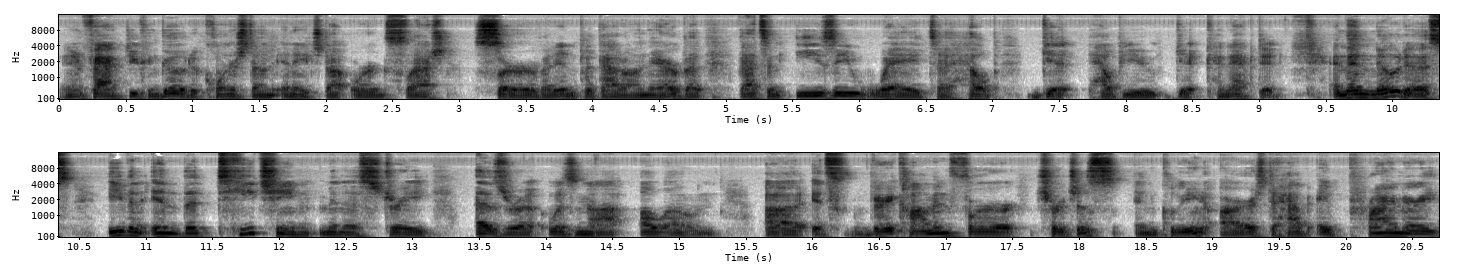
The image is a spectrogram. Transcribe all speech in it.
And in fact, you can go to cornerstoneh.org slash serve. I didn't put that on there, but that's an easy way to help get help you get connected. And then notice, even in the teaching ministry, Ezra was not alone. Uh, it's very common for churches, including ours, to have a primary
